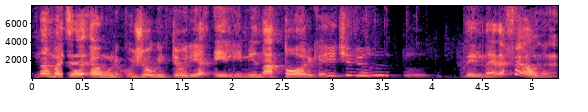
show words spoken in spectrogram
Não, mas é, é, o único jogo, em teoria, eliminatório que a gente viu do, do, dele na NFL, né?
